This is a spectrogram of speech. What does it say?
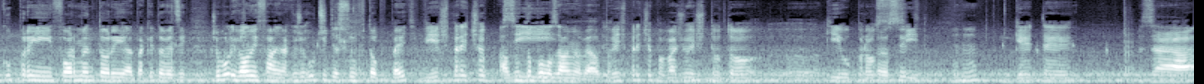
Cupry, Formentory a takéto veci, čo boli veľmi fajn, akože určite sú v top 5. Vieš prečo Ale si... toto bolo zaujímavé auto. Vieš prečo považuješ toto uh, Kia Proceed Mhm. GT za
